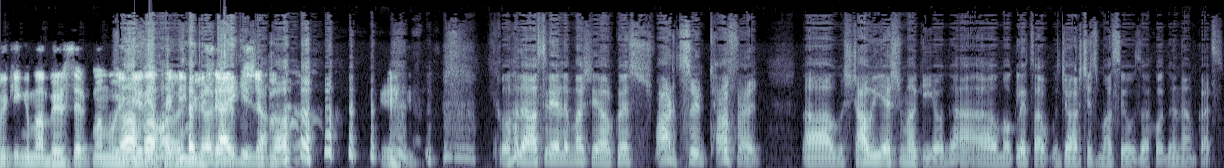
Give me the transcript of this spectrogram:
ვიკინგმა ბერსერკმა მოიგერია მთელი ინგლისი. ხო და ავსტრიელებმა შეარქვეს შვარცერ თაფელ. აა შავი ეშმაკიო და მოკლედ ჯარშიც მასე უზახოდნენ ამ კაცს.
